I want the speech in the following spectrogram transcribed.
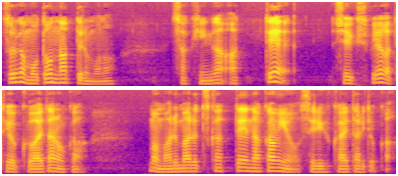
それが元になってるもの、作品があって、シェイクスピアが手を加えたのか、まあ、丸々使って中身をセリフ変えたりとか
